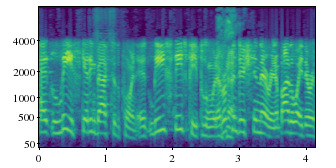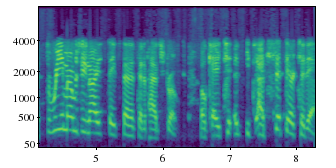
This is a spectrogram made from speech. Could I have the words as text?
At least, getting back to the point, at least these people, in whatever Okay. condition they're in, and by the way, there are three members of the United States Senate that have had strokes. Okay, t- that sit there today.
